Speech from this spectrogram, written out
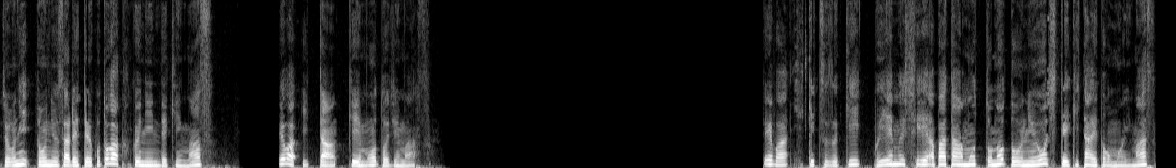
常に導入されていることが確認できます。では、一旦ゲームを閉じます。では、引き続き VMC アバターモッドの導入をしていきたいと思います。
